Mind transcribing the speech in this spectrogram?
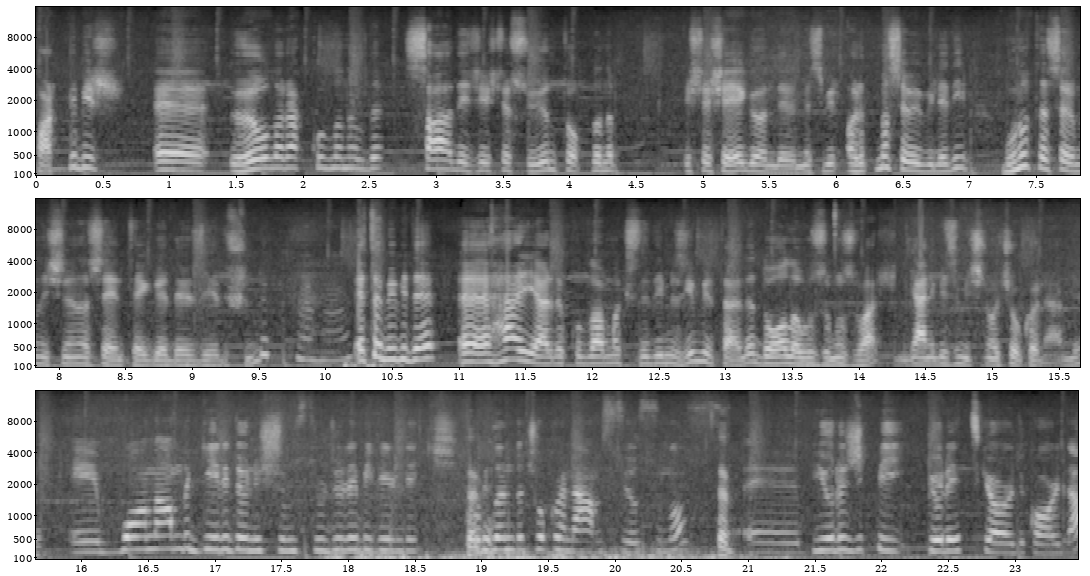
farklı bir e, öğe olarak kullanıldı. Sadece işte suyun toplanıp işte şeye gönderilmesi bir arıtma sebebiyle değil, bunu tasarımın içine nasıl entegre ederiz diye düşündük. E tabii bir de e, her yerde kullanmak istediğimiz gibi bir tane de doğal havuzumuz var. Yani bizim için o çok önemli. E, bu anlamda geri dönüşüm, sürdürülebilirlik Tabii. konularını da çok önemsiyorsunuz. Tabii. E, biyolojik bir gölet gördük orada.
